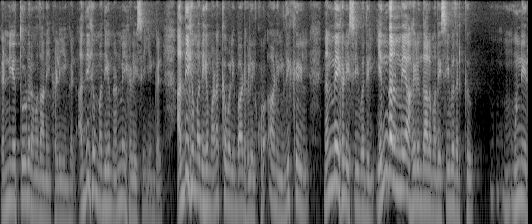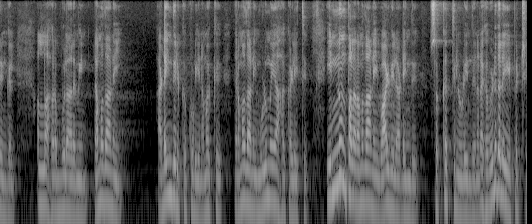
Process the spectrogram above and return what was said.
கண்ணியத்தோடு ரமதானை கழியுங்கள். அதிகம் அதிகம் நன்மைகளை செய்யுங்கள். அதிகம் அதிகம் வணக்க வழிபாடுகளில் குர்ஆனில் திக்கரில் நன்மைகளை செய்வதில் எந்த நன்மையாக இருந்தாலும் அதை செய்வதற்கு முன்னேறுங்கள். அல்லாஹ் ரப்புல் ஆலமீன் ரமதானை அடைந்திருக்கக்கூடிய நமக்கு இந்த ரமதானை முழுமையாக கழித்து இன்னும் பல ரமதானை வாழ்வில் அடைந்து சொர்க்கத்தில் நுழைந்து நரக விடுதலையை பெற்று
